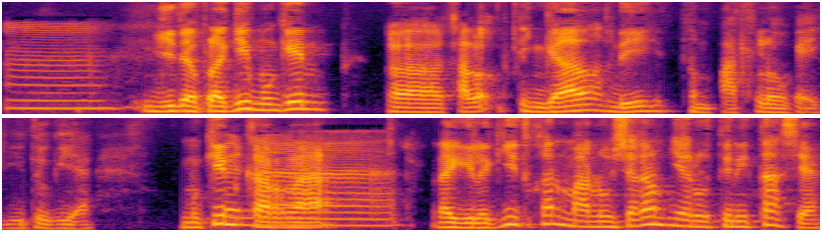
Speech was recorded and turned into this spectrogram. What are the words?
Hmm, gitu apalagi mungkin eh, kalau tinggal di tempat lo kayak gitu ya. Mungkin karena benar. lagi-lagi itu kan manusia kan punya rutinitas ya.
